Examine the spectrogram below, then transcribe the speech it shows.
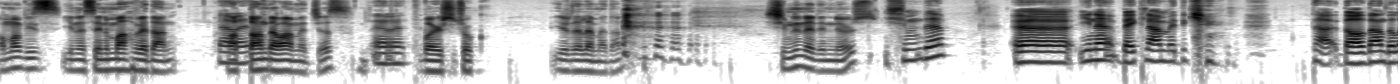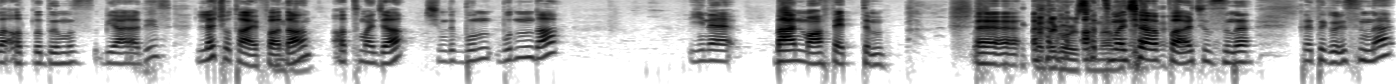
ama biz yine seni mahveden Evet, hattan devam edeceğiz. evet. Barış'ı çok irdelemeden. Şimdi ne dinliyoruz? Şimdi eee, yine beklenmedik da- daldan dala atladığımız bir yerdeyiz. Laço tayfadan Atmaca. Şimdi bun, bunu da yine ben mahvettim. Eee, Kategorisinden. Atmaca parçasını kategorisinden.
